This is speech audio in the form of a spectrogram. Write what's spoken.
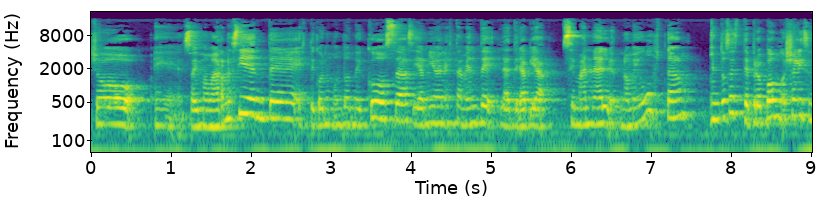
yo eh, soy mamá reciente, estoy con un montón de cosas y a mí honestamente la terapia semanal no me gusta. Entonces te propongo, yo le hice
